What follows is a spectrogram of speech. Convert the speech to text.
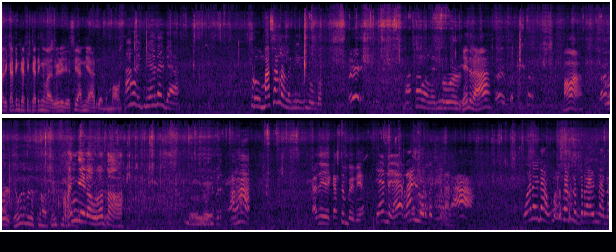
అది కటింగ్ కటింగ్ కటింగ్ వీడియో చేసి అన్ని యాడ్ చేద్దాం బాగుంటుంది. ఇప్పుడు ఏదైదా ఇప్పుడు ఉండు మసాలాలన్నీ ఏందిరా? మామా ఎవరు పిలుస్తున్నావు? అంజేనా అది కష్టం బేబీ ఏంది? రాళ్ళు ఉడకొచ్చుకున్నారా ఓనైనా ఊడపెడుతుంది రాళ్ళు నాన్న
